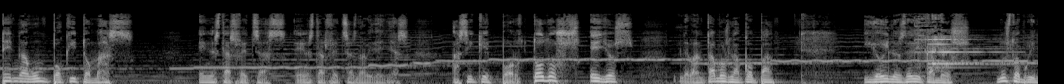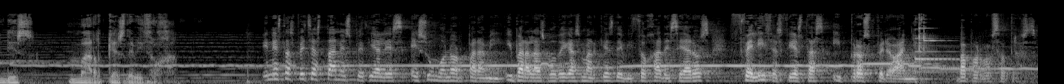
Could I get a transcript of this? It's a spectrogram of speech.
tengan un poquito más en estas fechas, en estas fechas navideñas. Así que por todos ellos levantamos la copa y hoy les dedicamos nuestro brindis Marqués de Bizoja. En estas fechas tan especiales es un honor para mí y para las bodegas Marqués de Bizoja desearos felices fiestas y próspero año. Va por vosotros.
